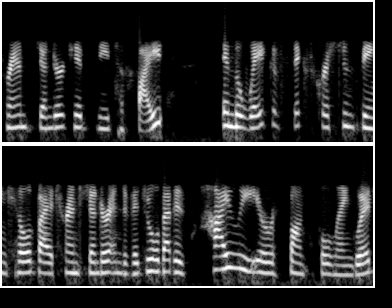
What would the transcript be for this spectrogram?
transgender kids need to fight. In the wake of six Christians being killed by a transgender individual, that is highly irresponsible language.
